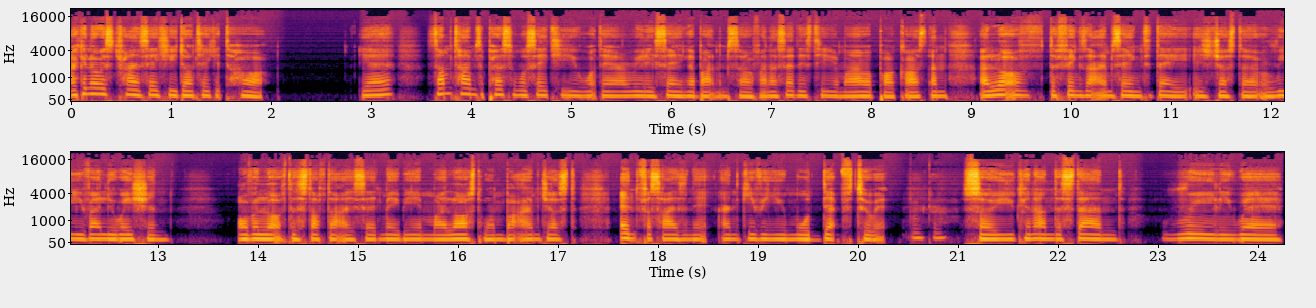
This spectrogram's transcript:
I can always try and say to you, "Don't take it to heart." Yeah. Sometimes a person will say to you what they are really saying about themselves, and I said this to you in my other podcast. And a lot of the things that I'm saying today is just a, a reevaluation of a lot of the stuff that I said maybe in my last one, but I'm just emphasizing it and giving you more depth to it Okay. so you can understand really where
